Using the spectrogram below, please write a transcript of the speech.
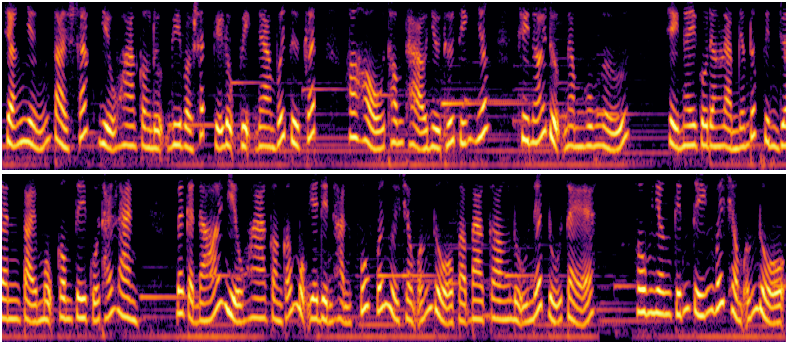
Chẳng những tài sắc Diệu Hoa còn được ghi vào sách kỷ lục Việt Nam với tư cách Hoa hậu thông thạo nhiều thứ tiếng nhất khi nói được năm ngôn ngữ. Hiện nay cô đang làm giám đốc kinh doanh tại một công ty của Thái Lan. Bên cạnh đó, Diệu Hoa còn có một gia đình hạnh phúc với người chồng Ấn Độ và ba con đủ nết đủ tẻ. Hôn nhân kính tiếng với chồng Ấn Độ.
